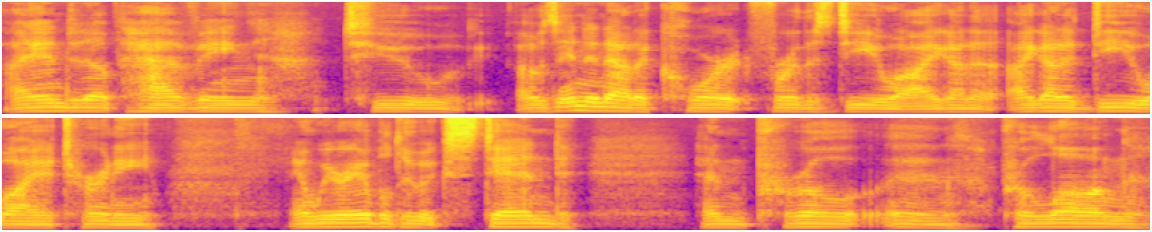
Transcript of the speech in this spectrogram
I ended up having to I was in and out of court for this DUI. I got a I got a DUI attorney and we were able to extend and pro, uh, prolong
